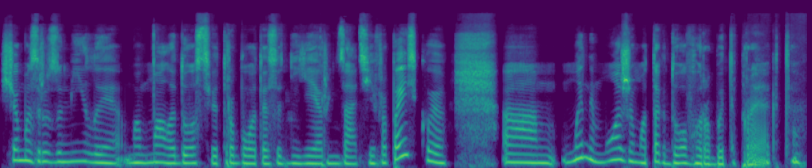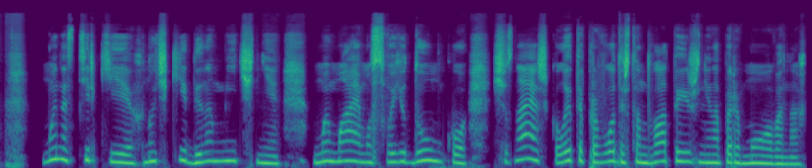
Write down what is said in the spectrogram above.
Що ми зрозуміли, ми мали досвід роботи з однією організацією європейською. Ми не можемо так довго робити проекти. Ми настільки гнучкі, динамічні, ми маємо свою думку. Що знаєш, коли ти проводиш там два тижні на перемовинах,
